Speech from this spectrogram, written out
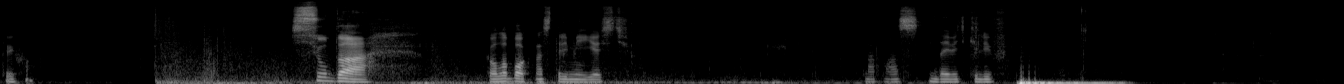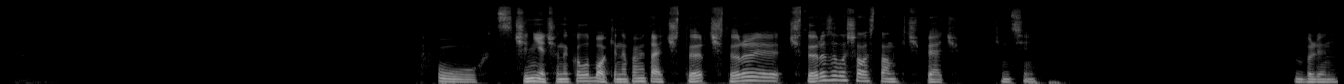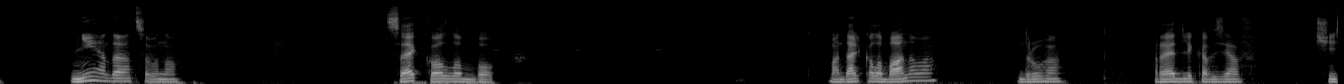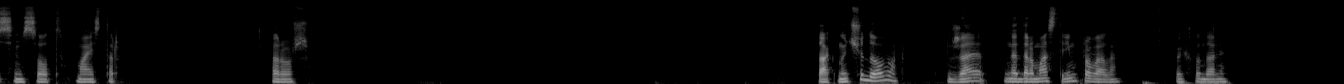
Тихо. Сюда. Колобок на стрімі єсть. Нормас. 9 кілів. Фух, чи ні, чи не колобок, я не пам'ятаю. 4, 4, 4 залишалось танки чи 5 в кінці. Блін. Ні, да, це воно. Це колобок. Медаль Колобанова. Друга. Редліка взяв. 6700 майстер. Хорош. Так, ну чудово. Вже не дарма стрім провели. Поїхали далі.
